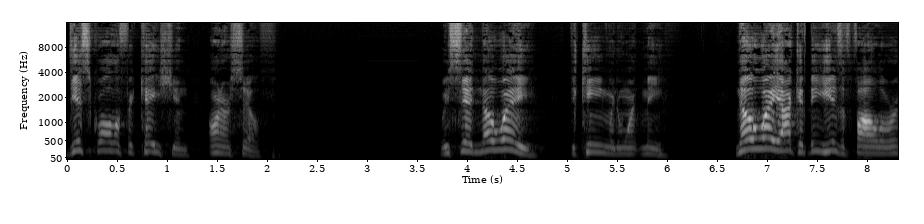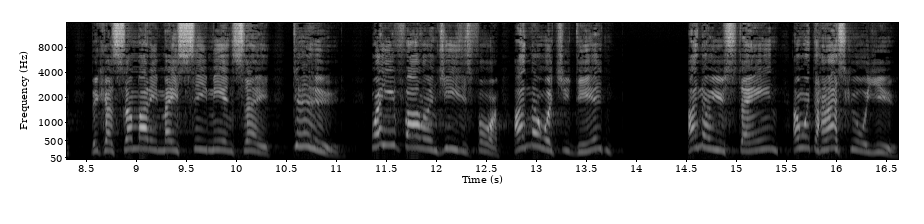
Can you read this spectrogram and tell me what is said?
disqualification on ourselves. We said, No way the king would want me. No way I could be his follower because somebody may see me and say, Dude, what are you following Jesus for? I know what you did. I know you're staying. I went to high school with you.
